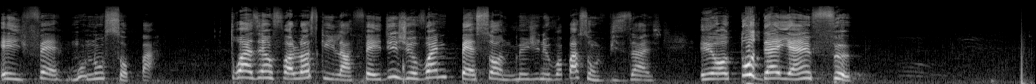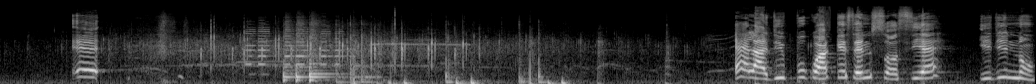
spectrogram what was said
Et il fait, mon nom ne sort pas. Troisième fois, lorsqu'il a fait, il dit, je vois une personne, mais je ne vois pas son visage. Et autour d'elle, il y a un feu. Et elle a dit, pourquoi? Que c'est une sorcière? Il dit, non,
